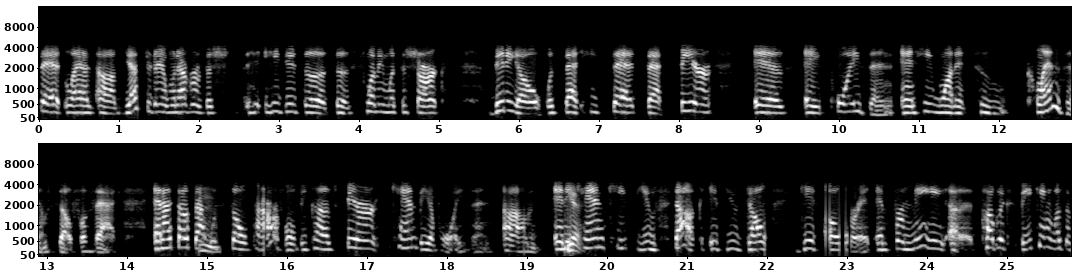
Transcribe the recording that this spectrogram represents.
said last uh, yesterday, whenever the sh- he did the the swimming with the sharks video, was that he said that fear is a poison, and he wanted to cleanse himself of that. And I thought that Mm. was so powerful because fear can be a poison, um, and it Yes. can keep you stuck if you don't get over it. And for me, uh, public speaking was a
